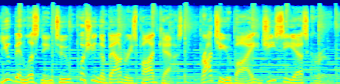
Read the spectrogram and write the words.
You've been listening to Pushing the Boundaries podcast, brought to you by GCS Group.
